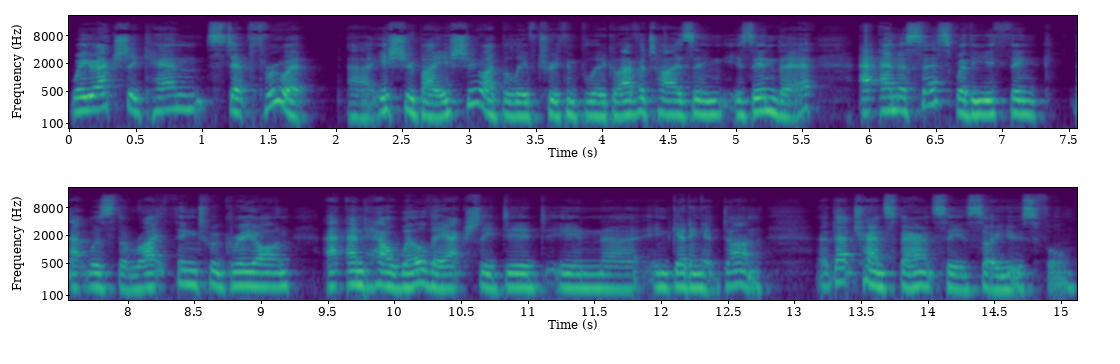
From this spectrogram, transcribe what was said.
where you actually can step through it uh, issue by issue. I believe Truth in Political Advertising is in there, and assess whether you think that was the right thing to agree on and how well they actually did in uh, in getting it done. Uh, that transparency is so useful.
